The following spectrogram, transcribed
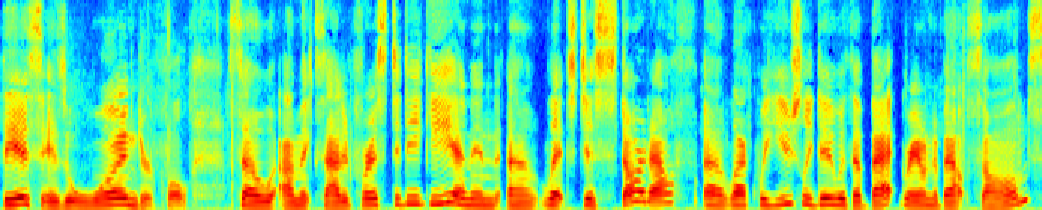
this is wonderful. So I'm excited for us to dig in and uh, let's just start off uh, like we usually do with a background about Psalms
